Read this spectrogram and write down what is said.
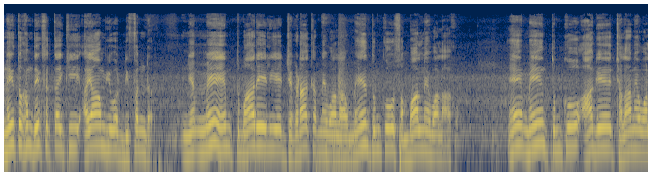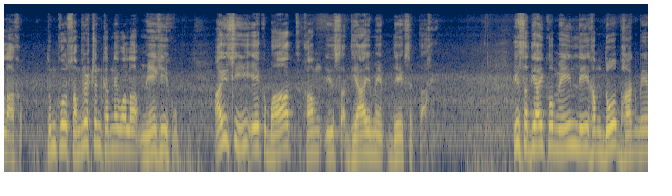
नहीं तो हम देख सकता है कि आई आम योर डिफेंडर मैं तुम्हारे लिए झगड़ा करने वाला हूँ, मैं तुमको संभालने वाला हूँ। मैं तुमको आगे चलाने वाला हूँ, तुमको संरक्षण करने वाला मैं ही हूँ। ऐसी एक बात हम इस अध्याय में देख सकता है। इस अध्याय को मेनली हम दो भाग में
